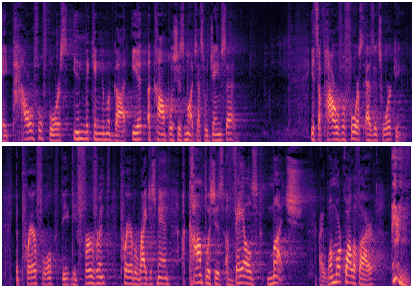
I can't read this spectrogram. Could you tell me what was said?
a powerful force in the kingdom of God. It accomplishes much. That's what James said. It's a powerful force as it's working the prayerful, the, the fervent prayer of a righteous man accomplishes, avails much. All right, one more qualifier.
